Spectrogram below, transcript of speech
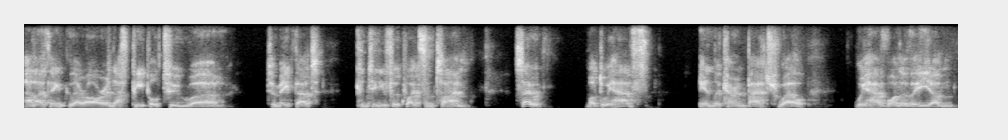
and I think there are enough people to uh, to make that continue for quite some time. So, what do we have in the current batch? Well, we have one of the um,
